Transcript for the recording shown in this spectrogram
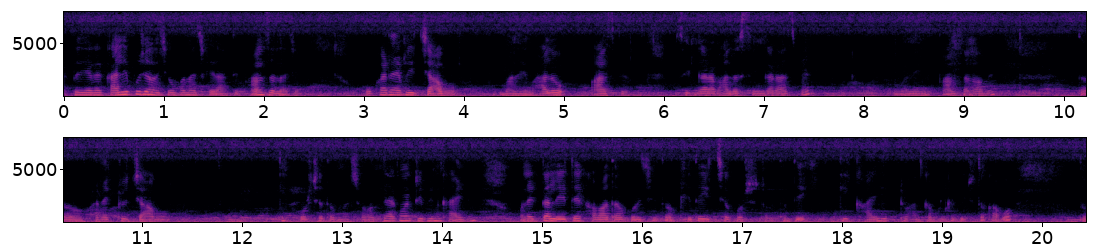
একটা জায়গায় কালী পূজা হয়েছে, ওখানে আজকে রাতে ফাংশন আছে। ওখানে আমি যাব মানে ভালো আসবে। সিঙ্গারা ভালো সিঙ্গার আসবে মানে ফাংশন হবে। তো ওখানে একটু যাব। কী করছ তোমরা? সন্ধ্যে এখন টিফিন খাইনি, অনেকটা লেটে খাওয়া দাওয়া করেছি, তো খেতে ইচ্ছে করছে তো দেখি কী খাই, একটু হালকা ফুলকা কিছু তো খাব। তো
